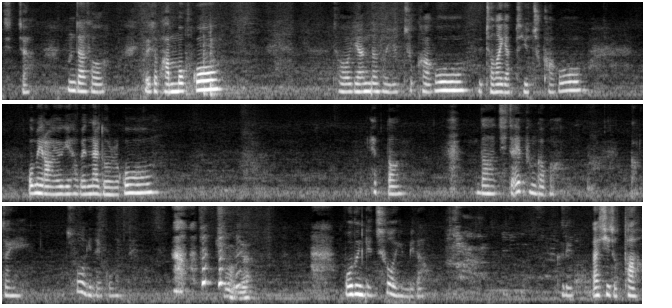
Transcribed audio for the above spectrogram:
진짜 혼자서 여기서 밥 먹고 저기 앉아서 유축하고 전화기 앞에서 유축하고 꼬미랑 여기서 맨날 놀고 했던. 나 진짜 F인가 봐. 갑자기 추억이 될 것 같아. 추억이야? 모든 게 추억입니다. 그리고 날씨 좋다.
